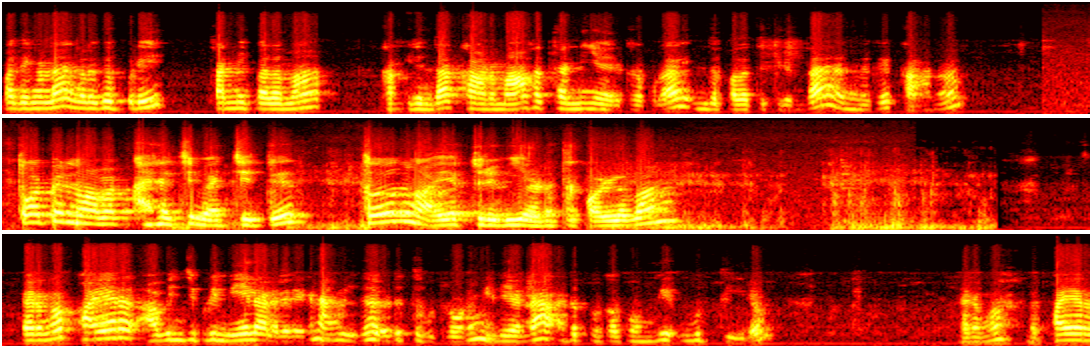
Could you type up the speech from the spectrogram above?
பாத்தீங்கன்னா எங்களுக்கு இப்படி தண்ணி பதமா இருந்தா காணமாக தண்ணியா இருக்கக்கூடாது. இந்த பதத்துக்கு இருந்தா எங்களுக்கு காணும் தோப்பன் மாவை கரைச்சி வச்சுட்டு தேங்காயை துருவி எடுத்துக்கொள்ளுவோம் பாருங்க பயர் அவிஞ்சு இப்படி மேலாட வரைக்கும் நாங்கள் இதை எடுத்து விட்டுருவோம். இல்லையா அடுப்புக்கு பொங்கி ஊத்திடும். பாருங்க இந்த பயர்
